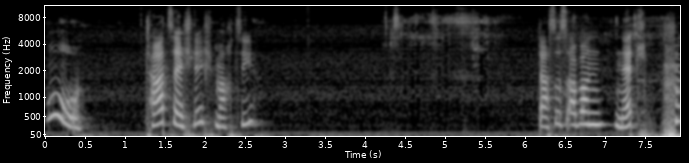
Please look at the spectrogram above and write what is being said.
Oh, tatsächlich macht sie. Das ist aber nett.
